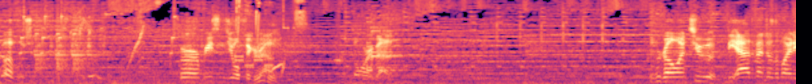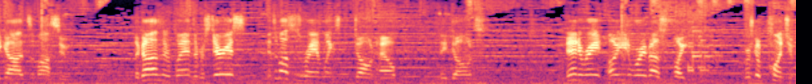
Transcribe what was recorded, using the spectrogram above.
Go evolution. For reasons you will figure out. Don't worry about it. We're going to the advent of the mighty god Zamasu. The gods and their plans are mysterious, and Zamasu's ramblings don't help. They don't. At any rate, all you need to worry about is fighting. We're just gonna punch him.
